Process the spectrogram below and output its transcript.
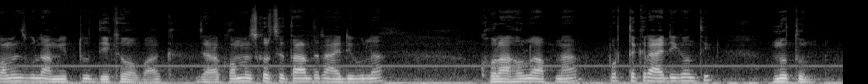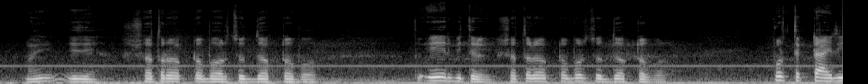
কমেন্টসগুলো আমি একটু দেখে অবাক। যারা কমেন্টস করছে তাদের আইডিগুলো খোলা হলো আপনার প্রত্যেকের আইডি গন্তিক নতুন। মানে এই যে সতেরো অক্টোবর, চোদ্দ অক্টোবর। তো এর ভিতরে সতেরো অক্টোবর, চোদ্দ অক্টোবর। প্রত্যেকটা আইডি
